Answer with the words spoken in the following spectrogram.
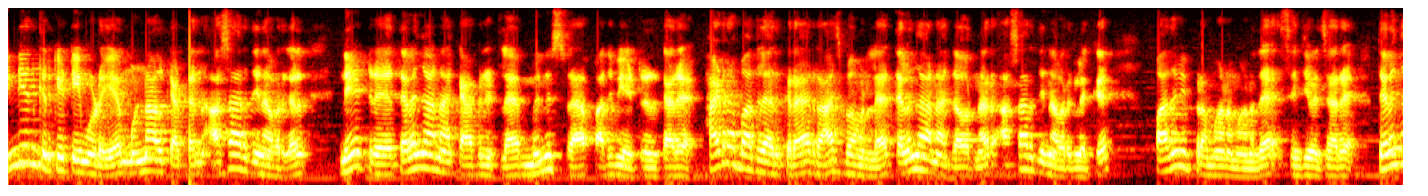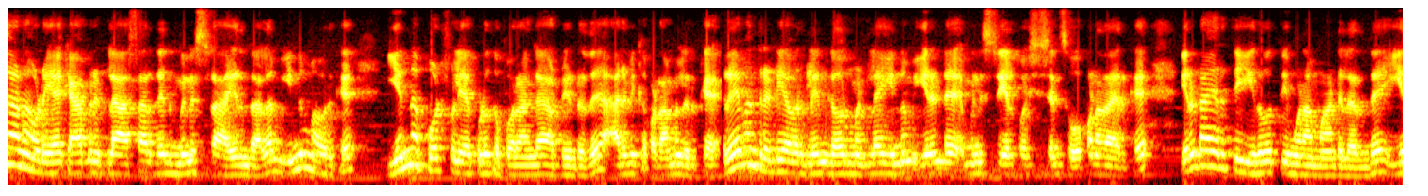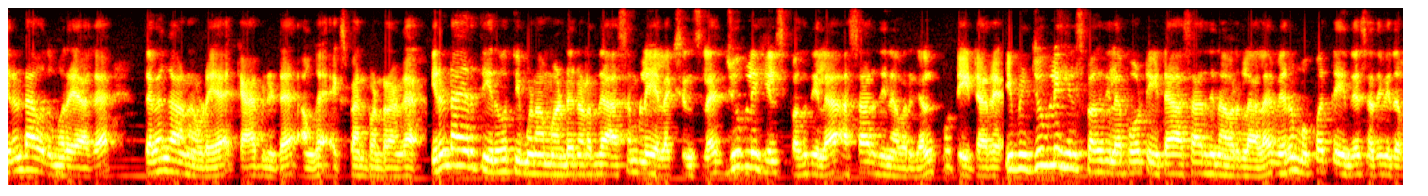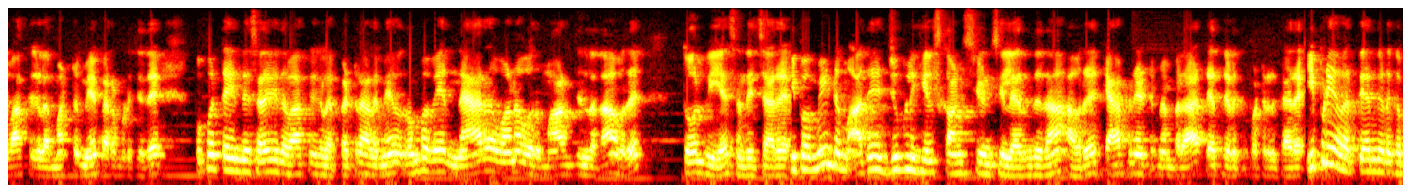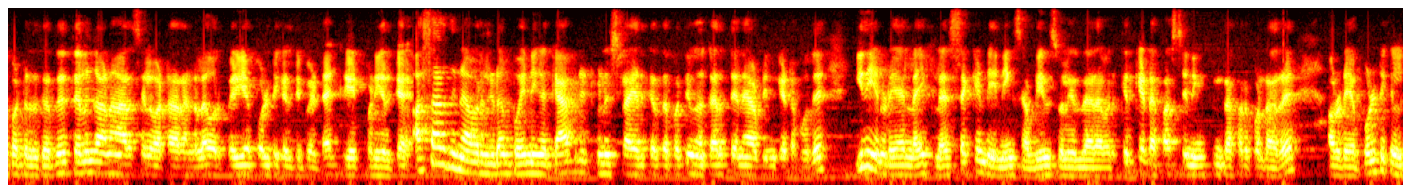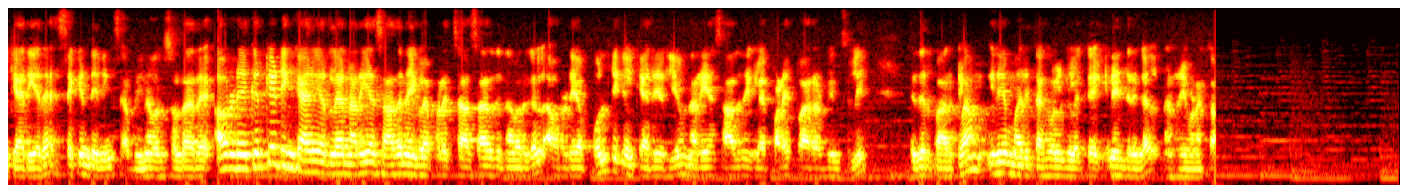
Indian cricket டீமுடைய முன்னாள் captain Azharuddin அவர்கள் நேற்று தெலுங்கானா கேபினெட்ல மினிஸ்டரா பதவியேற்று இருக்காரு ஹைதராபாத்ல இருக்கிற ராஜ்பவன்ல தெலுங்கானா கவர்னர் அசாருதீன் அவர்களுக்கு பதவி பிரமாணமானதை செஞ்சு வச்சாரு. தெலுங்கானாவுடைய கேபினெட்ல அசாருதீன் மினிஸ்டரா இருந்தாலும் இன்னும் அவருக்கு என்ன போர்ட்போலியோ கொடுக்க போறாங்க அப்படின்றது அறிவிக்கப்படாமல் இருக்கு. ரேவந்த் ரெட்டி அவர்களின் கவர்மெண்ட்ல இன்னும் இரண்டு மினிஸ்ட்ரியல் பொசிஷன்ஸ் ஓப்பனதா இருக்கு. இரண்டாயிரத்தி இருபத்தி மூணாம் ஆண்டுல இருந்து இரண்டாவது முறையாக தெலங்கானாவுடைய கேபினெட்டை அவங்க எக்ஸ்பேண்ட் பண்றாங்க. இரண்டாயிரத்தி இருபத்தி மூணாம் ஆண்டு நடந்த அசம்பிளி எலெக்ஷன்ஸ்ல ஜூப்ளி ஹில்ஸ் பகுதியில அசாருதீன் அவர்கள் போட்டியிட்டாரு. இப்படி ஜூப்ளி ஹில்ஸ் பகுதியில போட்டியிட்ட அசாருதீன் அவர்களால வெறும் முப்பத்தைந்து சதவீத வாக்குகளை மட்டுமே பெற முடிஞ்சது. முப்பத்தைந்து சதவீத வாக்குகளை பெற்றாலுமே ரொம்பவே நேரோவான ஒரு மார்ஜின்ல தான் அவரு தோல்வியை சந்திச்சாரு. இப்போ மீண்டும் அதே ஜூப்ளி ஹில்ஸ் கான்ஸ்டியூன்சில இருந்து தான் அவரு கேபினெட் மெம்பரா தேர்ந்தெடுக்கப்பட்டிருக்காரு. இப்படி அவர் தேர்ந்தெடுக்கப்பட்டிருக்கிறது தெலுங்கானா அரசியல் வட்டாரங்கள ஒரு பெரிய பொலிட்டிக்கல் டிபேட்டை கிரியேட் பண்ணியிருக்கு. அசாருதீன் அவர்களிடம் போய் நீங்க கேபினெட் மினிஸ்டரா இருக்கிறத பத்தி உங்க கருத்து என்ன அப்படின்னு கேட்டபோது இது என்னுடைய லைஃப்ல செகண்ட் இன்னிங்ஸ் அப்படின்னு சொல்லியிருந்தாரு அவர். கிரிக்கெட்டை ஃபர்ஸ்ட் இன்னிங்ஸ் ரெஃபர் பண்றாரு. அவருடைய பொலிட்டிக்கல் கேரியரை செகண்ட் இன்னிங்ஸ் அப்படின்னு அவர் சொல்றாரு. அவருடைய கிரிக்கெட்டிங் கேரியர்ல நிறைய சாதனைகளை படைச்ச அசாருதீன் அவர்கள் அவருடைய பொலிட்டிக்கல் கேரியர்லயும் நிறைய சாதனைகளை படைப்பார் அப்படின்னு சொல்லி எதிர்பார்க்கலாம். இதே மாதிரி தகவல்களுக்கு இணைந்திருங்கள். நன்றி வணக்கம்.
